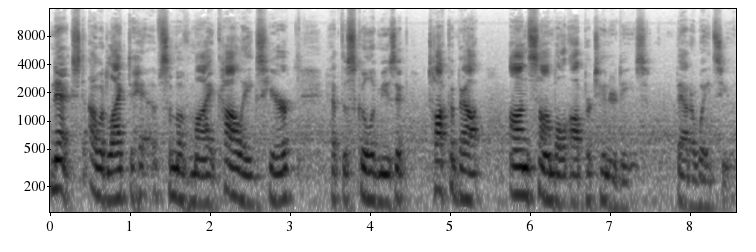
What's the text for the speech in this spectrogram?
Next, I would like to have some of my colleagues here at the School of Music talk about ensemble opportunities that awaits you.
